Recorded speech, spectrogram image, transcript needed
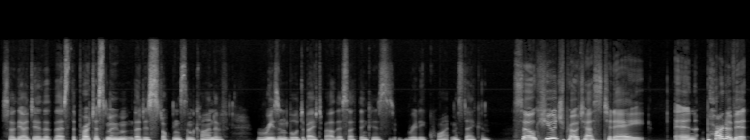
So the idea that there's the protest movement that is stopping some kind of reasonable debate about this, I think, is really quite mistaken. So, huge protests today. And part of it,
